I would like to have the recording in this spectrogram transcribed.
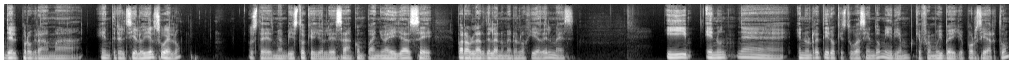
del programa Entre el cielo y el suelo. Ustedes me han visto que yo les acompaño a ellas eh, para hablar de la numerología del mes. Y en un, eh, en un retiro que estuvo haciendo Miriam, que fue muy bello, por cierto,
